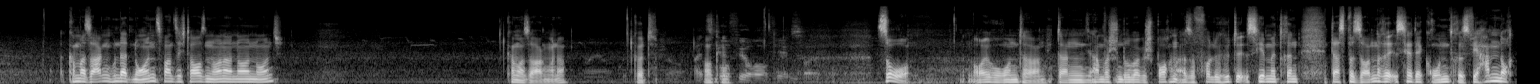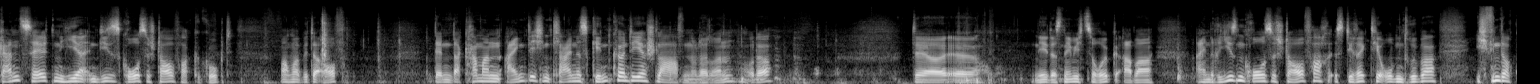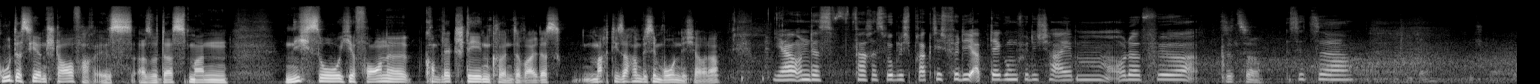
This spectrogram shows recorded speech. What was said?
Kann man sagen 129.999? Kann man sagen, oder? Gut. Als Okay. Vorführer auf jeden Fall. So, ein Euro runter. Dann haben wir schon drüber gesprochen. Also volle Hütte ist hier mit drin. Das Besondere ist ja der Grundriss. Wir haben noch ganz selten hier in dieses große Staufach geguckt. Mach mal bitte auf. Denn da kann man eigentlich ein kleines Kind könnte hier schlafen oder drin, oder? Der, äh, nee, das nehme ich zurück. Aber ein riesengroßes Staufach ist direkt hier oben drüber. Ich finde auch gut, dass hier ein Staufach ist. Also, dass man nicht so hier vorne komplett stehen könnte, weil das macht die Sache ein bisschen wohnlicher, oder? Ja, und das Fach ist wirklich praktisch für die Abdeckung für die Scheiben oder für Sitze. Sitze,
